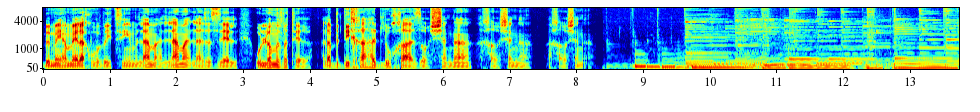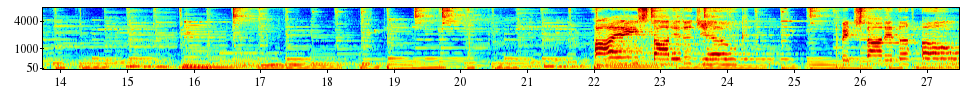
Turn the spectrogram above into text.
במי המלח ובביצים. למה? למה לעזאזל הוא לא מוותר על הבדיחה הדלוחה הזו שנה אחר שנה אחר שנה? I started a joke which started the whole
